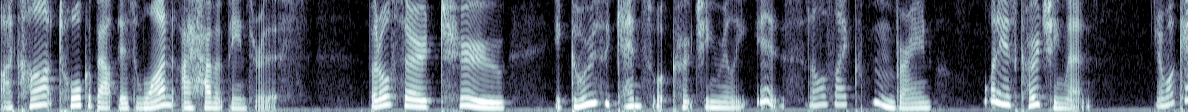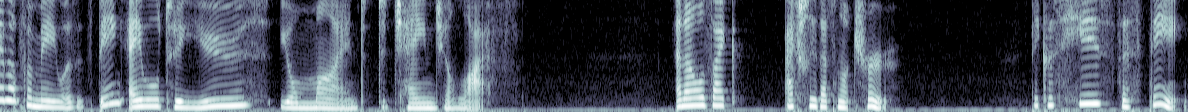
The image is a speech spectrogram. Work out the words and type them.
I can't talk about this. One, I haven't been through this. But also, two, it goes against what coaching really is. And I was like, hmm, brain, what is coaching then? And what came up for me was it's being able to use your mind to change your life. And I was like, actually, that's not true. Because here's the thing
